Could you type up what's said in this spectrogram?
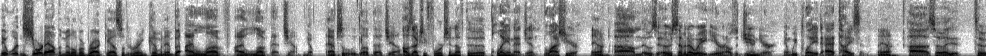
it wouldn't short out in the middle of a broadcast with the rain coming in. But i love i love that gym. Yep. Absolutely love that gym. I was actually fortunate enough to play in that gym the last year. Yeah? Um, it was the 0708 year and i was a junior and we played at tyson. Yeah. Uh, so I, so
